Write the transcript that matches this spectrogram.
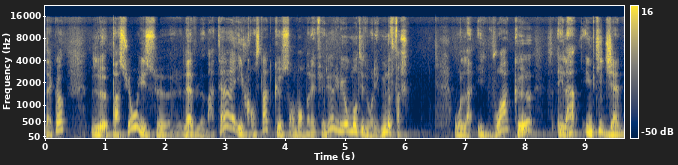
D'accord? Le patient, il se lève le matin, il constate que son membre inférieur, il lui a augmenté de volume. Voilà, il voit qu'il a une petite gêne,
